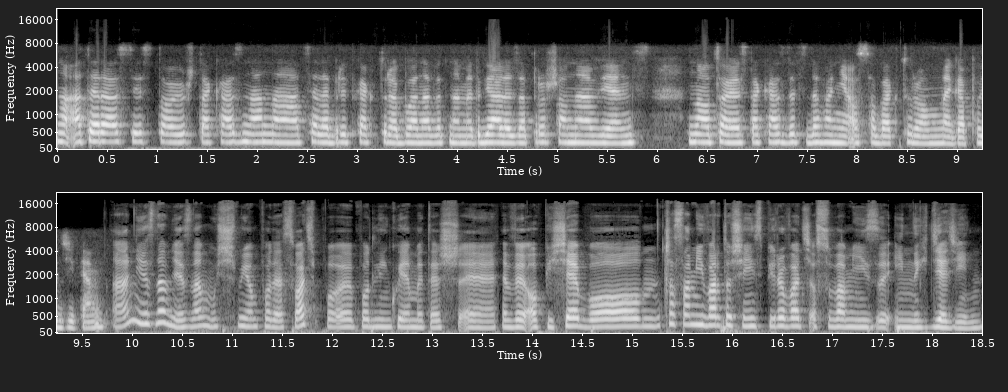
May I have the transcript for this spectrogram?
no a teraz jest to już taka znana celebrytka, która była nawet na Medgale zaproszona, więc no to jest taka zdecydowanie osoba, którą mega podziwiam. A nie znam, nie znam, musisz mi ją podesłać. podlinkujemy też e, w opisie, bo czasami warto się inspirować osobami z innych dziedzin.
